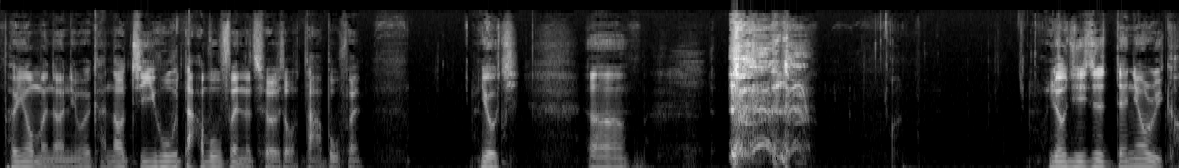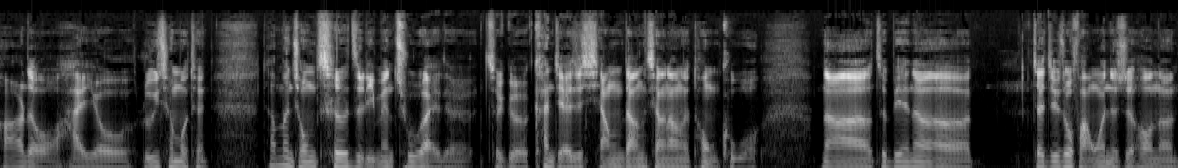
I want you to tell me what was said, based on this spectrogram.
朋友们呢，你会看到几乎大部分的车手，大部分尤其呃。尤其是 Daniel Ricardo 还有 Louis Hamilton，他们从车子里面出来的这个看起来是相当相当的痛苦哦。那这边呢，呃，在接受访问的时候呢，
